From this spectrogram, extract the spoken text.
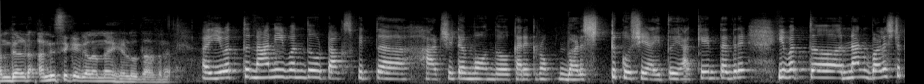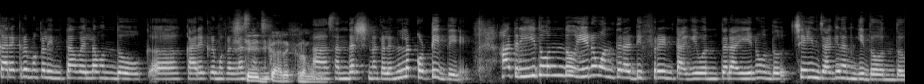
ಒಂದೆರಡು ಅನಿಸಿಕೆಗಳನ್ನು ಹೇಳೋದಾದ್ರೆ ಇವತ್ತು ನಾನು ಈ ಒಂದು ಟಾಕ್ಸ್ ವಿತ್ ಹಾರ್ಟ್ ಶೀಟ್ ಎಂಬ ಒಂದು ಕಾರ್ಯಕ್ರಮಕ್ಕೆ ಬಹಳಷ್ಟು ಖುಷಿ ಆಯಿತು. ಯಾಕೆ ಅಂತಂದ್ರೆ ಇವತ್ತು ನಾನು ಬಹಳಷ್ಟು ಕಾರ್ಯಕ್ರಮಗಳು ಇಂಥವೆಲ್ಲ ಒಂದು ಕಾರ್ಯಕ್ರಮಗಳನ್ನ ಸಂದರ್ಶನಗಳನ್ನೆಲ್ಲ ಕೊಟ್ಟಿದ್ದೀನಿ. ಆದರೆ ಇದೊಂದು ಏನೋ ಒಂಥರ ಡಿಫ್ರೆಂಟ್ ಆಗಿ ಒಂಥರ ಏನೋ ಒಂದು ಚೇಂಜ್ ಆಗಿ ನನಗೆ ಇದೊಂದು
